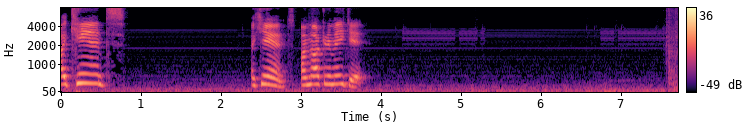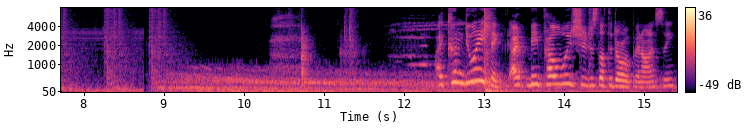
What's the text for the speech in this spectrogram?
I can't. I can't. I'm not gonna make it. I couldn't do anything. I probably should have just left the door open, honestly.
